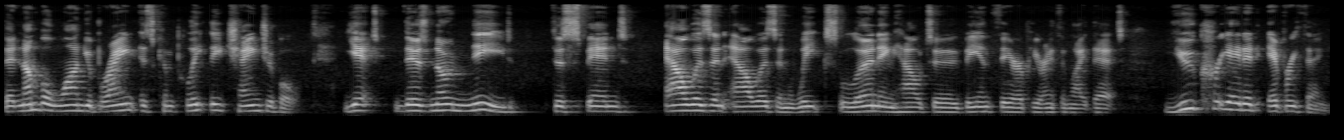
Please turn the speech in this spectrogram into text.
that number one, your brain is completely changeable. Yet there's no need to spend hours and hours and weeks learning how to be in therapy or anything like that. You created everything.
